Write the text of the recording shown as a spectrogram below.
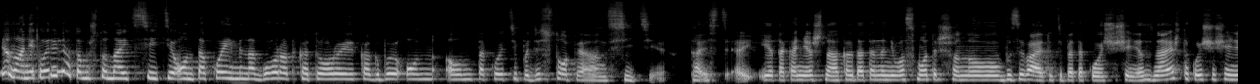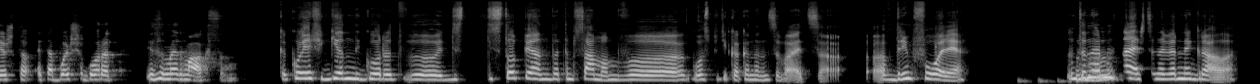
Не, ну они говорили о том, что Найт Сити, он такой именно город, который как бы он, он такой типа дистопиан Сити. То есть э, и это, конечно, когда ты на него смотришь, оно вызывает у тебя такое ощущение, знаешь, такое ощущение, что это больше город из Мэд Макса. Какой офигенный город э, дистопиан в этом самом, в, господи, как она называется, э, в Дримфоле. Ну, ты, угу. наверное, знаешь, ты, наверное, играла.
